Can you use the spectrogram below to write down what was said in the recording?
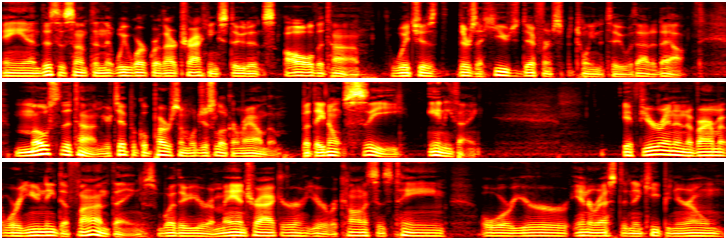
And this is something that we work with our tracking students all the time, which is there's a huge difference between the two, without a doubt. Most of the time, your typical person will just look around them, but they don't see anything if you're in an environment where you need to find things, whether you're a man tracker, you're a reconnaissance team, or you're interested in keeping your own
